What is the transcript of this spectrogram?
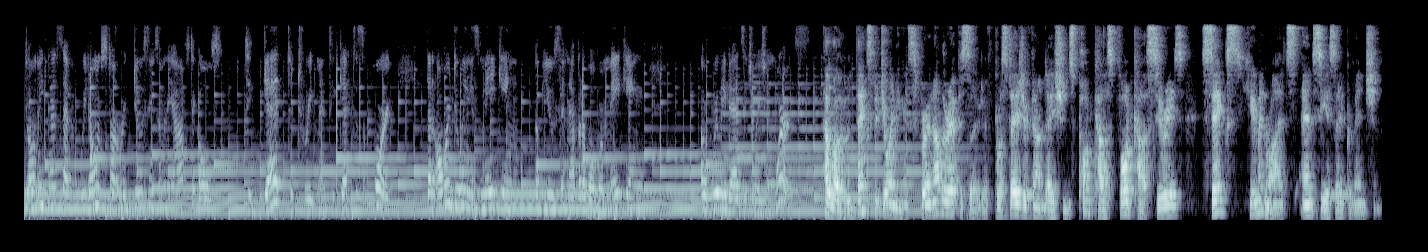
don't make that step, if we don't start reducing some of the obstacles to get to treatment, to get to support, then all we're doing is making abuse inevitable. We're making a really bad situation worse. Hello, and thanks for joining us for another episode of Prostasia Foundation's podcast vodcast series Sex, Human Rights, and CSA Prevention.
